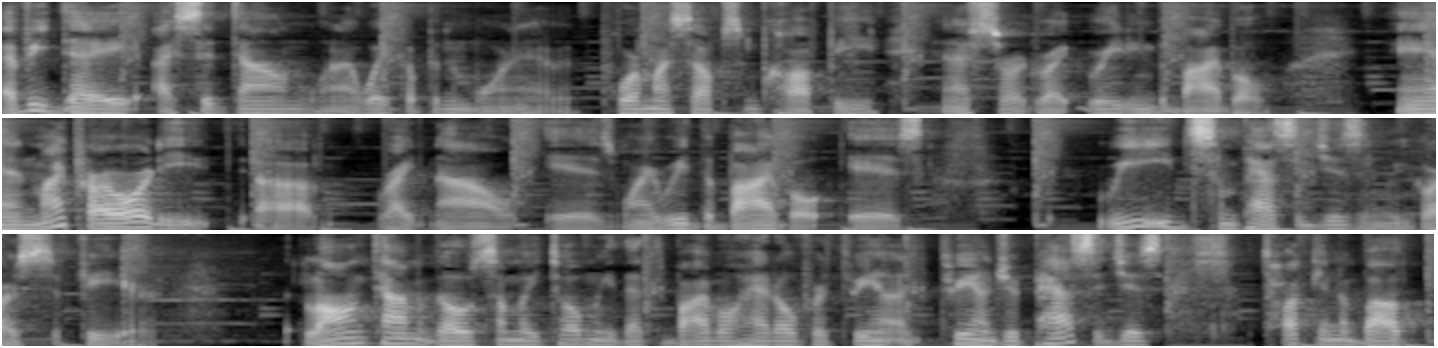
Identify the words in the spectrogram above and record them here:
every day I sit down when I wake up in the morning, I pour myself some coffee, and I start reading the Bible. And my priority uh, right now is when I read the Bible is read some passages in regards to fear. A long time ago, somebody told me that the Bible had over 300, 300 passages talking about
